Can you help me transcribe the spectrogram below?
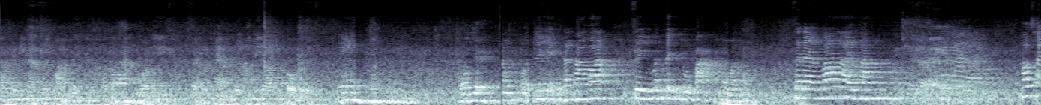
ยังไม่มีการเคลื่อนไหวอะไรเงี้ยเราต้องหาตัวที่ไปทดแทนเพื่อทำให้ยอดมันโตขึ้น อืม โอเคผลจะเห็นนะคะว่าสีมันติดอยู่ปากขวดแสดงว่าอะไรคะเขาใช้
